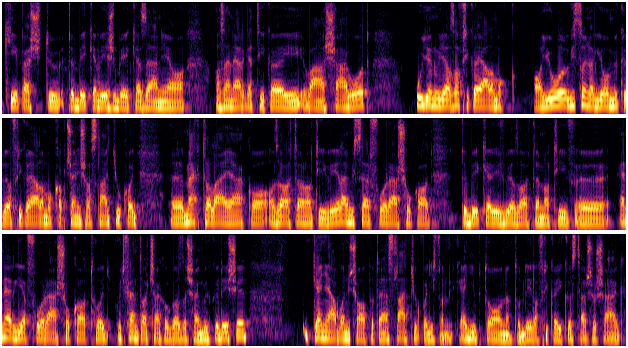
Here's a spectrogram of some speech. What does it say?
képes többé-kevésbé kezelni a, az energetikai válságot. Ugyanúgy az afrikai államok a jól, viszonylag jól működő afrikai államok kapcsán is azt látjuk, hogy megtalálják az alternatív élelmiszerforrásokat, többé-kevésbé az alternatív energiaforrásokat, hogy, hogy fenntartsák a gazdaság működését. Kenyában is alapvetően ezt látjuk, vagy itt mondjuk Egyiptom, nem tudom, Dél-Afrikai Köztársaság,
